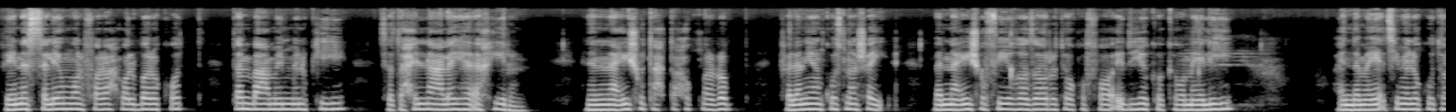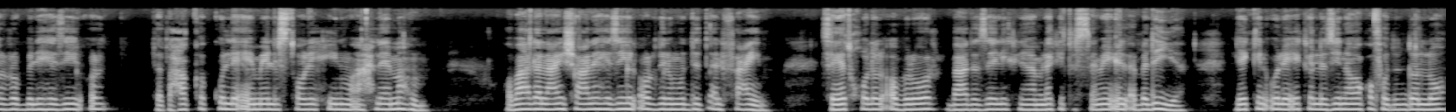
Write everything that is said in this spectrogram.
فإن السلام والفرح والبركات تنبع من ملكه ستحل عليها أخيرا. إننا نعيش تحت حكم الرب فلن ينقصنا شيء بل نعيش في غزارة وقفائده ككماله. عندما يأتي ملكوت الرب لهذه الأرض تتحقق كل آمال الصالحين وأحلامهم. وبعد العيش على هذه الأرض لمدة ألف عام سيدخل الأبرار بعد ذلك لمملكة السماء الأبدية. لكن أولئك الذين وقفوا ضد الله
